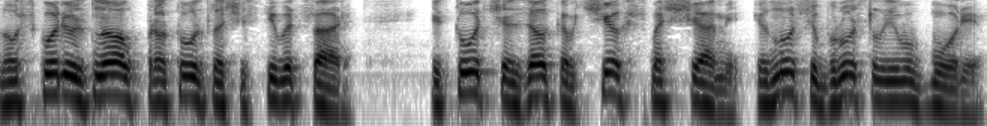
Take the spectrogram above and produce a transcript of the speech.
Но вскоре узнал про то злочестивый царь, и тотчас взял ковчег с мощами и ночью бросил его в море.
